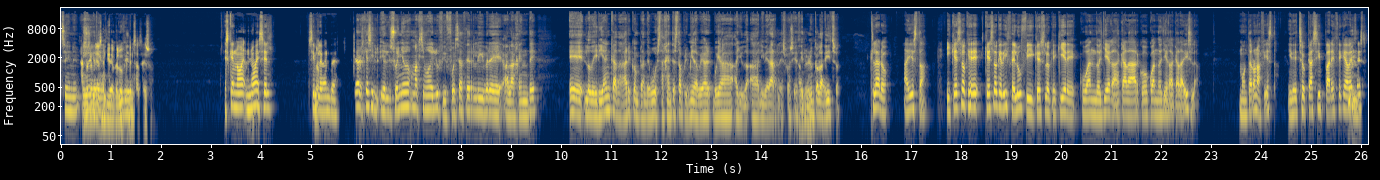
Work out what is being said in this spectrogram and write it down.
Sí, no, No eso sí que tendría tiene sentido que Luffy sentido. pensase eso. Es que no, no es él, simplemente. Claro, es que si el sueño máximo de Luffy fuese hacer libre a la gente, eh, lo diría en cada arco, en plan de, uh, esta gente está oprimida, voy a, voy a ayudar a liberarles, por así decirlo. Nunca lo ha dicho. Claro, ahí está. ¿Y qué es, lo que, qué es lo que dice Luffy y qué es lo que quiere cuando llega a cada arco o cuando llega a cada isla? Montar una fiesta. Y de hecho casi parece que a veces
